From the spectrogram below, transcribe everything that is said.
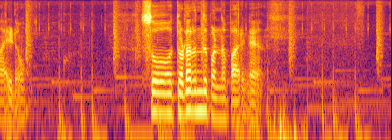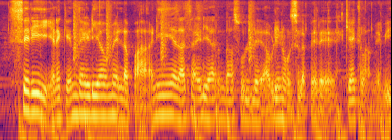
மாறிடும். ஸோ தொடர்ந்து பண்ண பாருங்கள் சரி எனக்கு எந்த ஐடியாவுமே இல்லைப்பா. நீ ஏதாச்சும் ஐடியா இருந்தால் சொல்லு அப்படின்னு ஒரு சில பேர் கேட்கலாம் மேபி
